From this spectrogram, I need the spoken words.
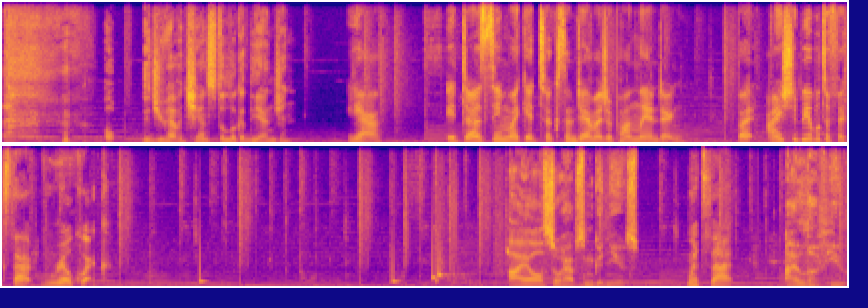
oh, did you have a chance to look at the engine? Yeah. It does seem like it took some damage upon landing, but I should be able to fix that real quick. I also have some good news. What's that? I love you.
